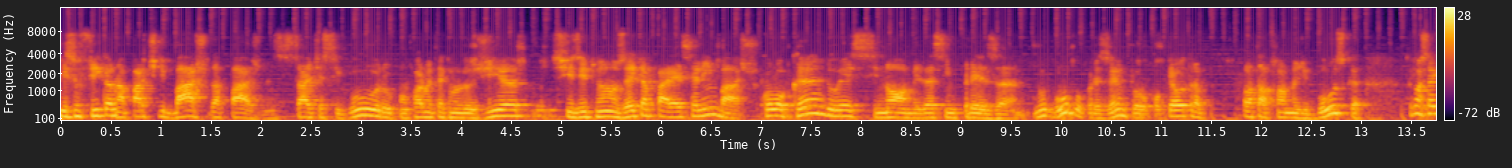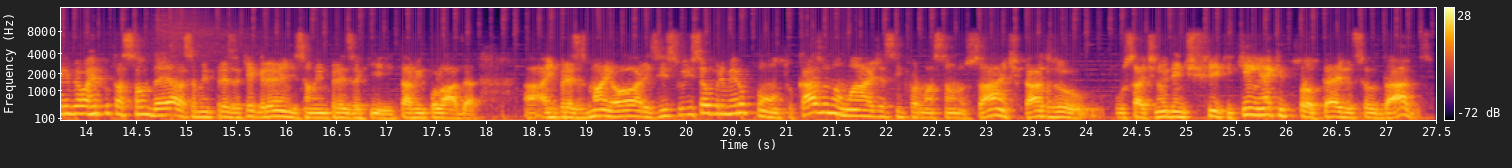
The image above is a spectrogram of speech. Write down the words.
Isso fica na parte de baixo da página. Esse site é seguro, conforme a tecnologia XYZ que aparece ali embaixo. Colocando esse nome dessa empresa no Google, por exemplo, ou qualquer outra plataforma de busca, você consegue ver a reputação dela, se é uma empresa que é grande, se é uma empresa que está vinculada a, empresas maiores. Isso, isso é o primeiro ponto. Caso não haja essa informação no site, caso o site não identifique quem é que protege os seus dados,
